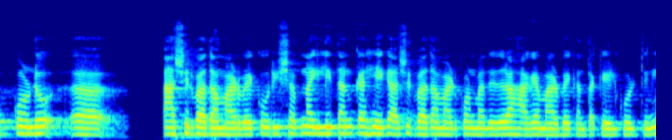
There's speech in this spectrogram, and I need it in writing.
ಒಪ್ಕೊಂಡು ಆಶೀರ್ವಾದ ಮಾಡಬೇಕು. ರಿಷಬ್ನ ಇಲ್ಲಿ ತನಕ ಹೇಗೆ ಆಶೀರ್ವಾದ ಮಾಡ್ಕೊಂಡು ಬಂದಿದ್ದೀರಾ, ಹಾಗೆ ಮಾಡ್ಬೇಕಂತ ಕೇಳ್ಕೊಳ್ತೀನಿ.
